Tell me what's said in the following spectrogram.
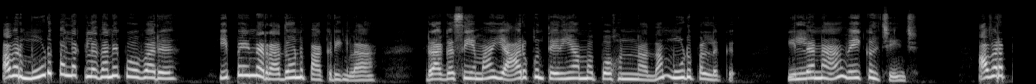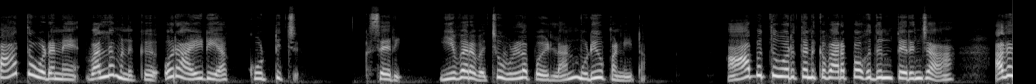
அவர் மூடு பல்லக்குல தானே போவாரு. இப்ப என்ன ரதம்னு பாக்குறீங்களா? ரகசியமா யாருக்கும் தெரியாம போகணும்னா தான் மூடு பல்லக்கு. இல்லனா வெஹிக்கிள் சேஞ்ச் அவரை பார்த்த உடனே வல்லவனுக்கு ஒரு ஐடியா கொட்டுச்சு. சரி இவரை வச்சு உள்ள போயிடலான்னு முடிவு பண்ணிட்டான். ஆபத்து ஒருத்தனுக்கு வரப்போகுதுன்னு தெரிஞ்சா அதை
